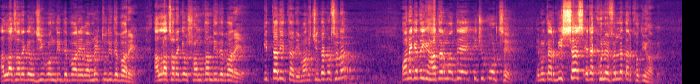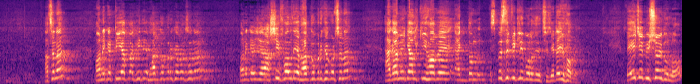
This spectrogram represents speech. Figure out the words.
আল্লাহ ছাড়া কেউ জীবন দিতে পারে বা মৃত্যু দিতে পারে। আল্লাহ ছাড়া কেউ সন্তান দিতে পারে। ইত্যাদি ইত্যাদি। মানুষ চিন্তা করছে না? অনেকে দেখি হাতের মধ্যে কিছু পড়ছে এবং তার বিশ্বাস এটা খুলে ফেললে তার ক্ষতি হবে। আছে না? অনেকে টিয়া পাখি দিয়ে ভাগ্য পরীক্ষা করছে না? অনেকে যে রাশিফল দিয়ে ভাগ্য পরীক্ষা করছে না? আগামীকাল কি হবে? একদম স্পেসিফিকলি বলে দিচ্ছে যেটাই হবে। এই যে বিষয়গুলো,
